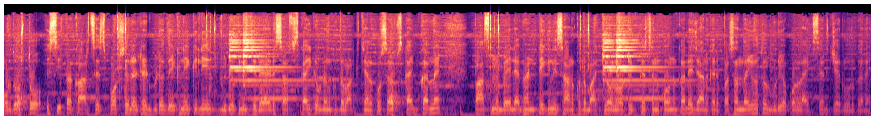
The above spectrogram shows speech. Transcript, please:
और दोस्तों, इसी प्रकार से स्पोर्ट्स से रिलेटेड वीडियो देखने के लिए वीडियो के नीचे रेड सब्सक्राइब के बटन को दबा के चैनल को सब्सक्राइब कर लें। पास में बेल घंटे के निशान को दबा के और नोटिफिकेशन को ऑन करें। जानकारी पसंद आई हो तो वीडियो को लाइक शेयर ज़रूर करें।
